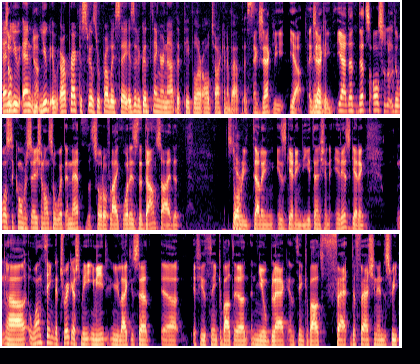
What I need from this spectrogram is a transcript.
And So- you and yeah. you, our practice fields would probably say, is it a good thing or not that people are all talking about this? Exactly. Yeah. Exactly. Maybe. Yeah. That that's also there was the conversation also with Annette. That sort of like what is the downside that storytelling is getting the attention it is getting. Uh, one thing that triggers me immediately, like you said, uh, if you think about the new black and think about fa- the fashion industry,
